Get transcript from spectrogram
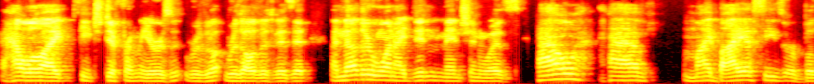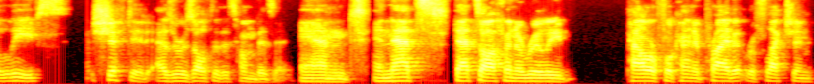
how will I teach differently as a result of this visit. Another one I didn't mention was how have my biases or beliefs shifted as a result of this home visit and and that's that's often a really powerful kind of private reflection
